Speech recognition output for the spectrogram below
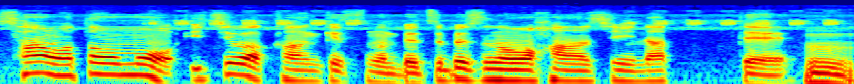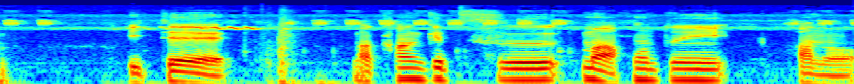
3話とももう1話完結の別々のお話になってうんいて、まあ、完結、まあ、本当に、あの、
